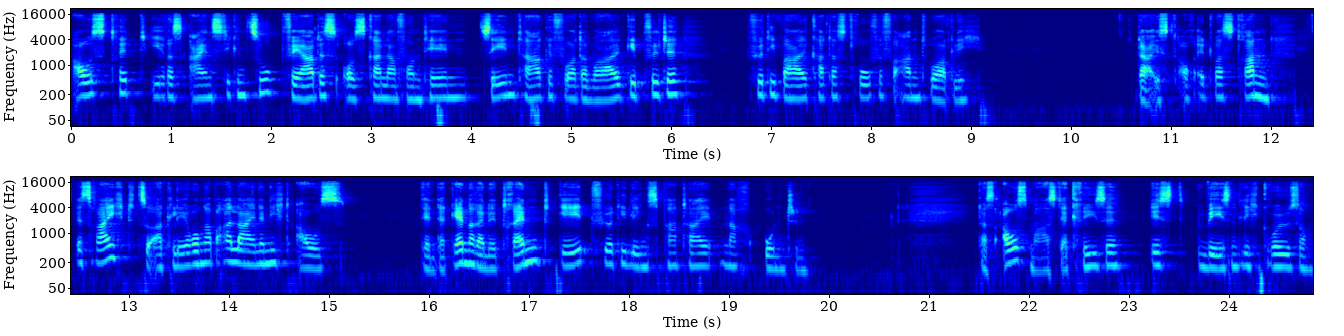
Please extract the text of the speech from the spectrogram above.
Austritt ihres einstigen Zugpferdes Oskar Lafontaine zehn Tage vor der Wahl gipfelte, für die Wahlkatastrophe verantwortlich. Da ist auch etwas dran. Es reicht zur Erklärung aber alleine nicht aus. Denn der generelle Trend geht für die Linkspartei nach unten. Das Ausmaß der Krise ist wesentlich größer.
